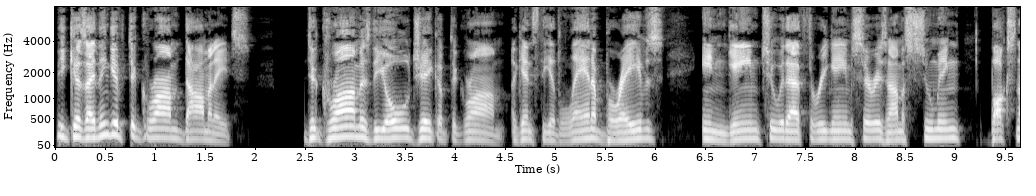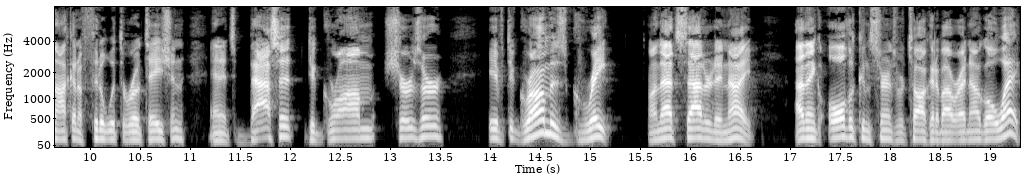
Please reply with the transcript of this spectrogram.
Because I think if DeGrom dominates, DeGrom is the old Jacob DeGrom against the Atlanta Braves in game two of that three game series. And I'm assuming Buck's not going to fiddle with the rotation. And it's Bassitt, DeGrom, Scherzer if DeGrom is great on that Saturday night, I think all the concerns we're talking about right now go away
